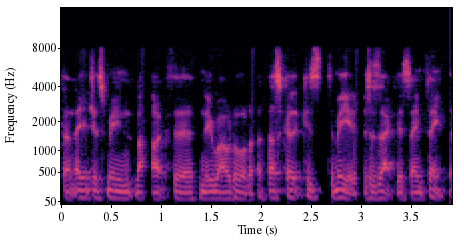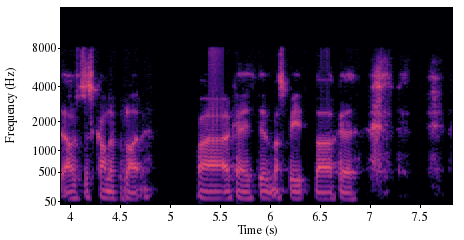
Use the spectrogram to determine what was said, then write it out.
don't they just mean like the New World Order? That's because to me it was exactly the same thing. I was just kind of like, right, okay, there must be like a,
